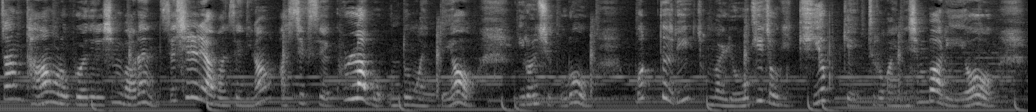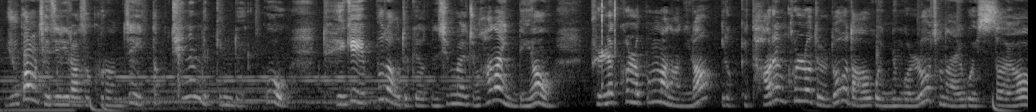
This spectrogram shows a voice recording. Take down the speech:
짠! 다음으로 보여드릴 신발은 세실리아 반센이랑 아식스의 콜라보 운동화인데요. 이런 식으로 꽃들이 정말 여기저기 귀엽게 들어가 있는 신발이에요. 유광 재질이라서 그런지 딱 튀는 느낌도 있고 되게 예쁘다고 느껴졌던 신발 중 하나인데요. 블랙 컬러뿐만 아니라 이렇게 다른 컬러들도 나오고 있는 걸로 저는 알고 있어요.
